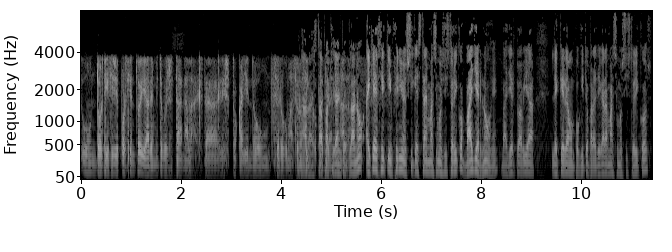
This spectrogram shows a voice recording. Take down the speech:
un 2,16% y ahora mismo pues está nada, está esto cayendo un 0,05. Está prácticamente plano. Hay que decir que Infineon sí que está en máximos históricos, Bayer no, ¿eh? Bayer todavía le queda un poquito para llegar a máximos históricos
